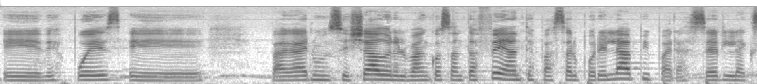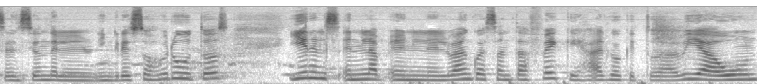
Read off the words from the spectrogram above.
eh, después eh, pagar un sellado en el Banco Santa Fe, antes pasar por el API para hacer la exención de ingresos brutos y en el, en, el Banco de Santa Fe, que es algo que todavía aún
